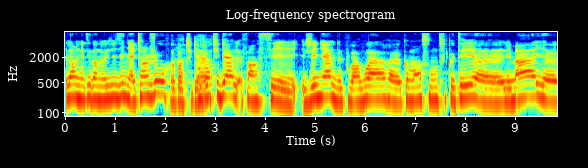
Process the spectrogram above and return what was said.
Là on était dans nos usines il y a 15 jours Au au Portugal. Portugal. Enfin c'est génial de pouvoir voir euh, comment sont tricotées euh, les mailles, euh,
